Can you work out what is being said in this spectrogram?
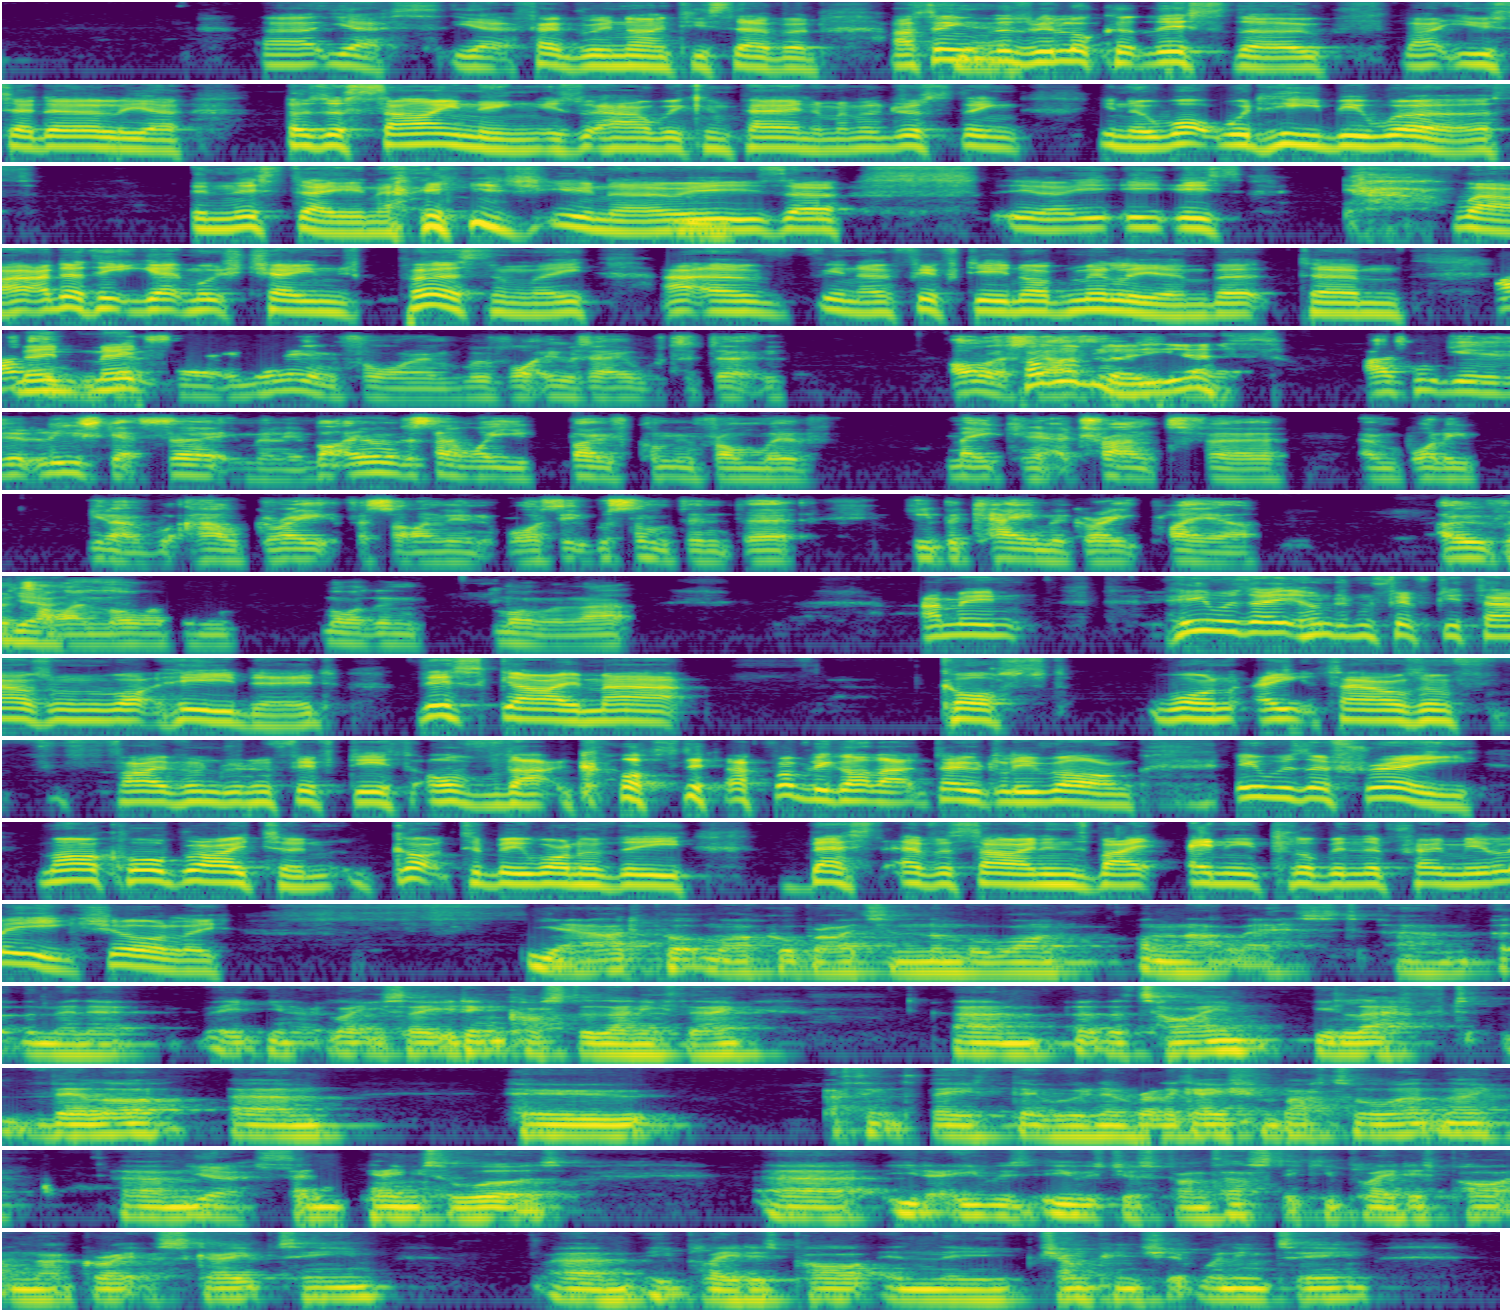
Uh, yes, yeah, February '97. I think yeah. as we look at this, though, like you said earlier, as a signing is how we compare him, and I just think, you know, what would he be worth in this day and age? you know, mm. he's, uh, you know, he, he's well, I don't think you get much change personally out of you know fifteen odd million, but um, I think maybe thirty million for him with what he was able to do. Honestly, probably I yes. I think you'd at least get thirty million, but I understand where you're both coming from with making it a transfer and what he, you know, how great for signing it was. It was something that he became a great player over yes. time, more than more than more than that. I mean, he was 850,000 what he did. This guy, Matt, cost one 8,550th of that cost. I probably got that totally wrong. It was a free. Marc Albrighton got to be one of the best ever signings by any club in the Premier League, surely. Yeah, I'd put Marc Albrighton number one on that list um, at the minute. You know, like you say, he didn't cost us anything. Um, at the time, he left Villa, um, who I think they, they were in a relegation battle, weren't they? Um, yes. And came to us. Uh, you know, he was he was just fantastic. He played his part in that great escape team. Um, he played his part in the championship winning team.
